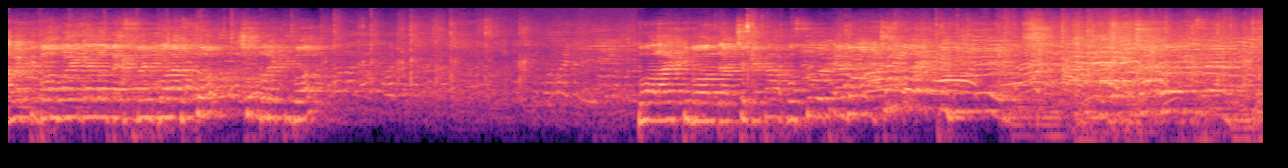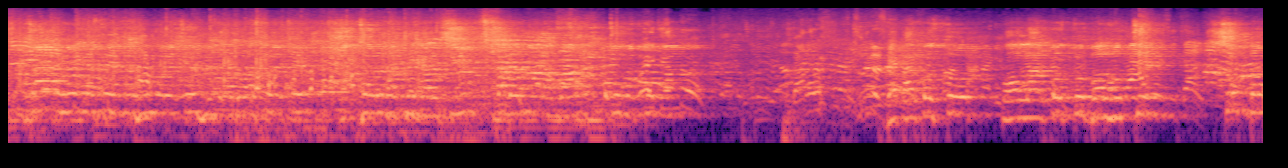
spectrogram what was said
আরেকটি বল হয়ে গেল ব্যাটসম্যান পরাস্ত। সুন্দর একটি বল। বল আরেকটি বল যাচ্ছে বেটা, প্রস্তুত। এবং সুন্দর একটি ব্যাটার প্রস্তুত বলার প্রস্তুত বল হচ্ছে সুন্দর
